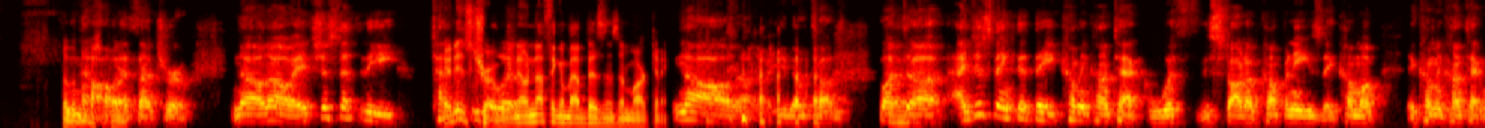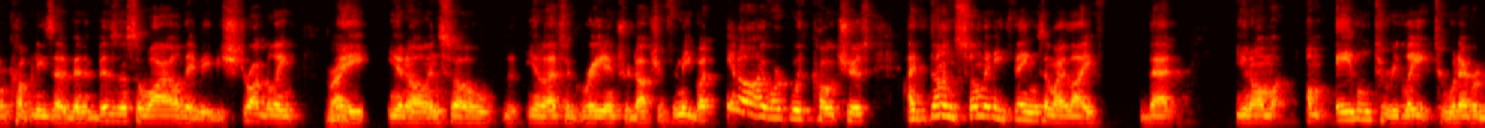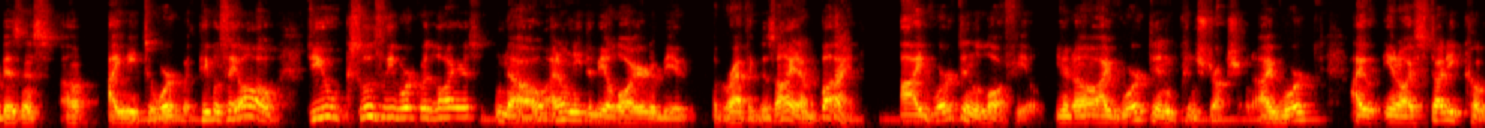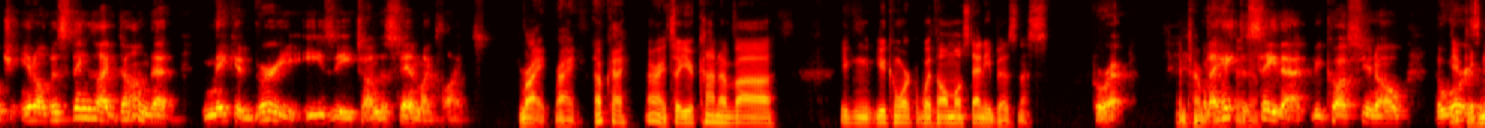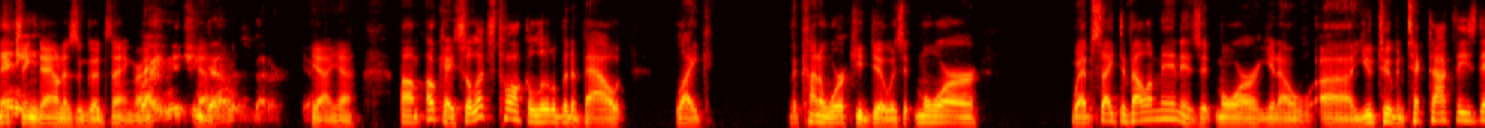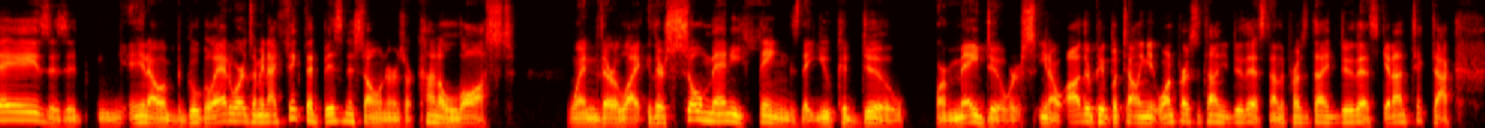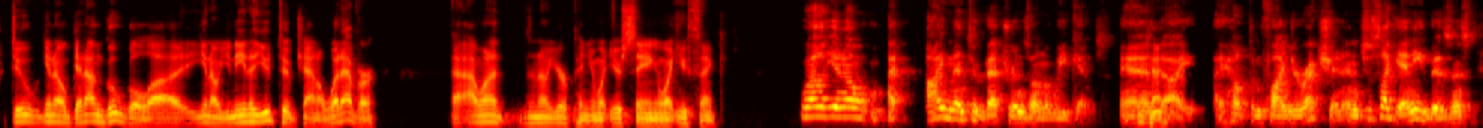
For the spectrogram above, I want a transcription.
for the most No, part that's not true. No, no, it's just that the it is true we know nothing about business and marketing No, no, no, you know tons. But uh, I just think that they come in contact with the startup companies. They come up, they come in contact with companies that have been in business a while. They may be struggling. right They, you know, and so you know that's a great introduction for me. But you know, I work with coaches. I've done so many things in my life that you know I'm able to relate to whatever business uh, I need to work with. People say, "Oh, do you exclusively work with lawyers?" No, I don't need to be a lawyer to be a, a graphic designer, but right I've worked in the law field. You know, I've worked in construction. I worked, I, you know, I studied coaching. You know, there's things I've done that make it very easy to understand my clients. right right okay all right so you're kind of uh you can you can work with almost any business Correct. In terms But I hate to do. say that because, you know, the yeah word because niching any- down is a good thing right right, niching Yeah. down is better. yeah yeah um, okay so let's talk a little bit about like the kind of work you do is it more website development is it more you know uh, youtube and tiktok these days is it you know google adwords i mean i think that business owners are kind of lost when they're like, there's so many things that you could do or may do, or you know, other people telling you, one person telling you to do this, another person telling you to do this. Get on TikTok, do you know, get on Google. Uh, you know, you need a YouTube channel, whatever. I, want to know your opinion, what you're seeing, and what you think. Well, you know, I, I mentor veterans on the weekends, and okay. I I help them find direction. And just like any business,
